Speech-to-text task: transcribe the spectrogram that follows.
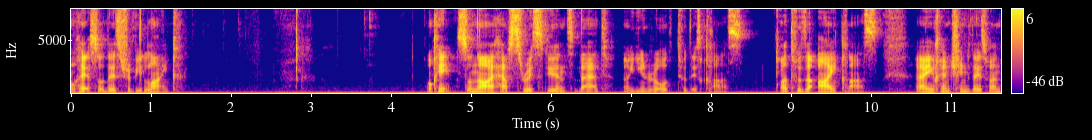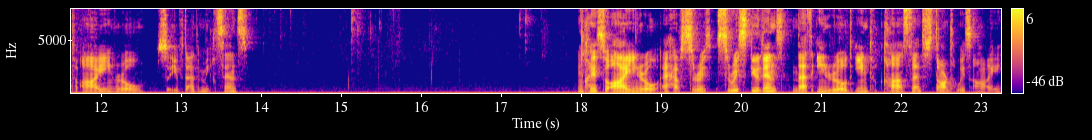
okay, so this should be like. Okay, so now I have three students that enrolled to this class, or to the I class. And you can change this one to I enroll, so if that makes sense. Okay, so I enroll, I have three, three students that enrolled into class that start with I.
